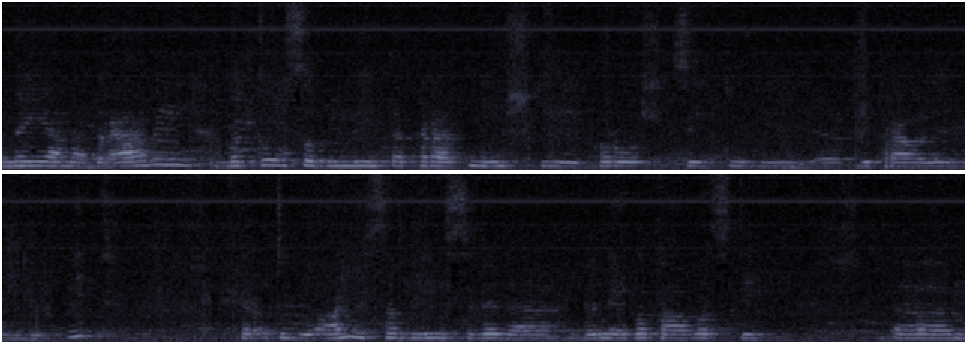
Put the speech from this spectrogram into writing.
meja na Dravi, v to so bili takrat nemški korošci tudi uh, pripravljeni iti, ker tudi oni so bili seveda v negotovosti. Um,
